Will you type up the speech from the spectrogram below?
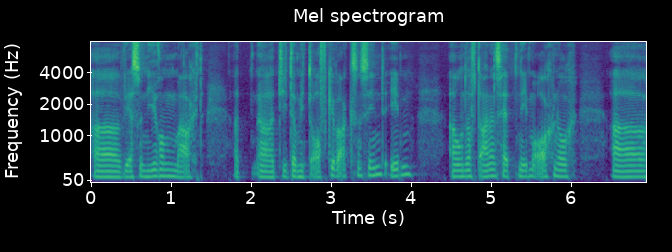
äh, Versionierung macht, äh, die damit aufgewachsen sind eben äh, und auf der anderen Seite eben auch noch äh,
